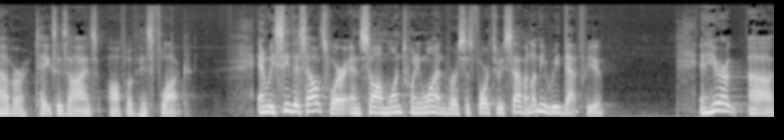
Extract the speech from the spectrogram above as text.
ever takes his eyes off of his flock. And we see this elsewhere in Psalm 121, verses 4 through 7. Let me read that for you. And here, uh,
